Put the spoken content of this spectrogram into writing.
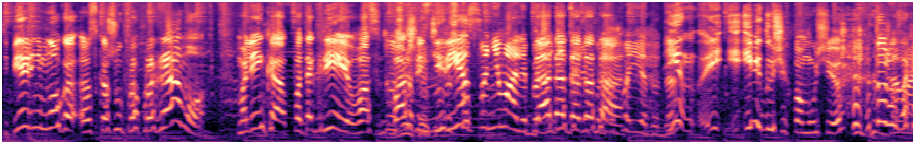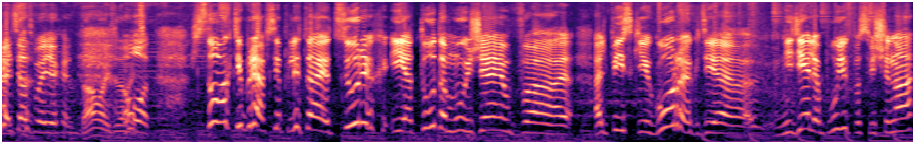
теперь я немного расскажу про программу, маленько подогрею вас, ваш интерес. Чтобы понимали, Да, да, да, да, куда да. поедут, да? И, и- и ведущих помучаю. Тоже захотят поехать. Давайте, давайте. Вот. 6 октября все прилетают в Цюрих, и оттуда мы уезжаем в э, Альпийские горы, где неделя будет посвящена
